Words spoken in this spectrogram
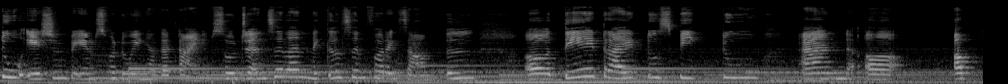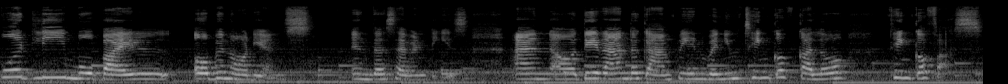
to Asian Paints were doing at that time. So, Jenson and Nicholson, for example, uh, they tried to speak to an upwardly mobile urban audience in the 70s and uh, they ran the campaign when you think of color think of us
